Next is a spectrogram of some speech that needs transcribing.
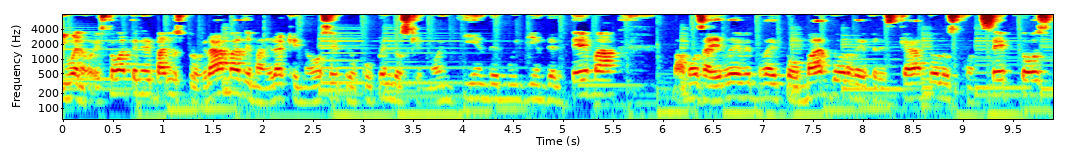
Y bueno, esto va a tener varios programas, de manera que no se preocupen los que no entienden muy bien del tema. Vamos a ir retomando, refrescando los conceptos.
